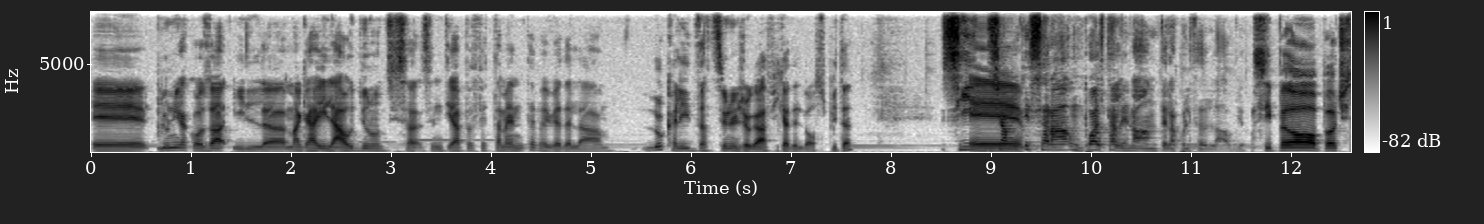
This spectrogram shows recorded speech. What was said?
E l'unica cosa, il, magari l'audio non si sa- sentirà perfettamente per via della localizzazione geografica dell'ospite. Sì, E- diciamo che sarà un po' altalenante la qualità dell'audio. Sì, però, però ci,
